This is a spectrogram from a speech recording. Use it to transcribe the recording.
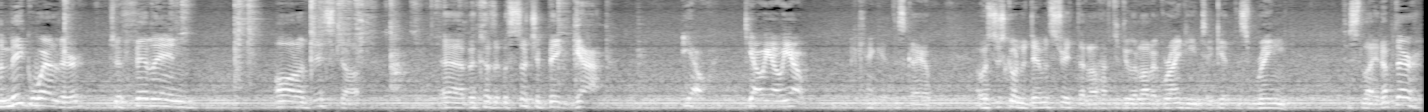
the MIG welder to fill in all of this stuff uh, because it was such a big gap. Yo, yo, yo, yo. I can't get this guy up. I was just going to demonstrate that I'll have to do a lot of grinding to get this ring to slide up there.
